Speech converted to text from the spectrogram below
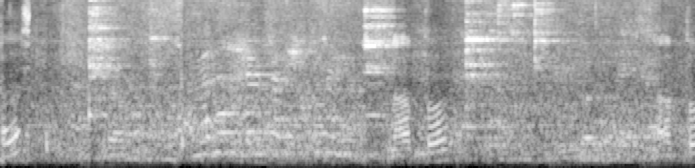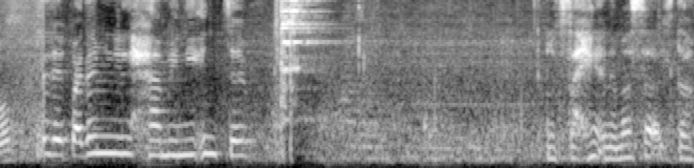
خلص نقطه؟ نقطه؟ لك بعدين مين اللي حاميني أنت؟ لك صحيح أنا ما سألتك.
